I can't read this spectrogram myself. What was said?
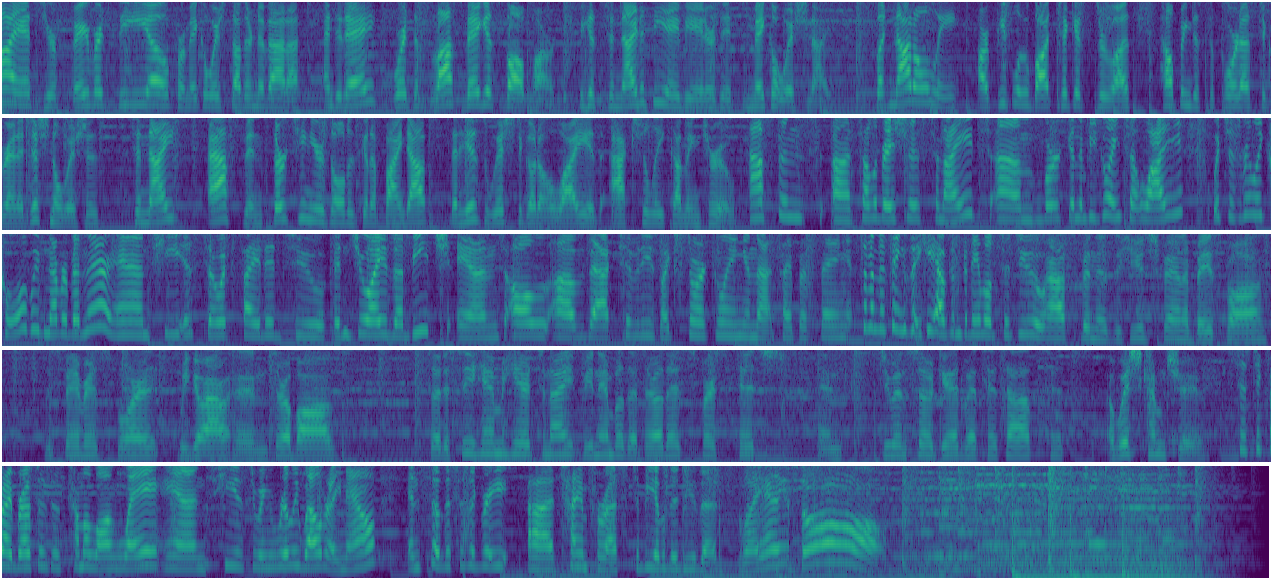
Hi, it's your favorite CEO from Make a Wish Southern Nevada, and today we're at the Las Vegas ballpark because tonight at the Aviators it's Make a Wish night. But not only are people who bought tickets through us helping to support us to grant additional wishes, tonight Aspen, 13 years old, is going to find out that his wish to go to Hawaii is actually coming true. Aspen's uh, celebration is tonight. Um, we're going to be going to Hawaii, which is really cool. We've never been there, and he is so excited to enjoy the beach and all of the activities like snorkeling and that type of thing. Some of the things that he hasn't been able to do. Aspen is a huge fan of baseball. It's his favorite sport. We go out and throw balls. So to see him here tonight, being able to throw this first pitch and doing so good with his health, it's a wish come true. Cystic fibrosis has come a long way, and he is doing really well right now. And so this is a great uh, time for us to be able to do this. Play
